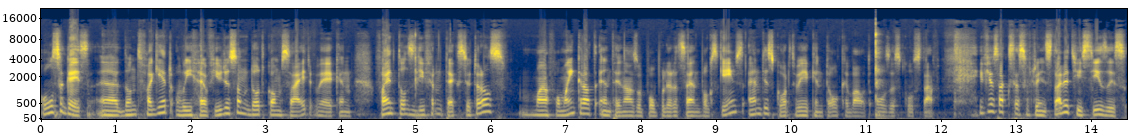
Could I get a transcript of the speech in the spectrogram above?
Also guys uh, don't forget we have udisen.com site where you can find tons different text tutorials for minecraft and another popular sandbox games and discord where you can talk about all this cool stuff. If you successfully install it you see this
